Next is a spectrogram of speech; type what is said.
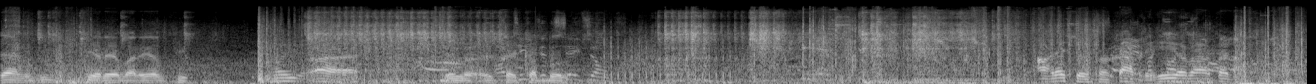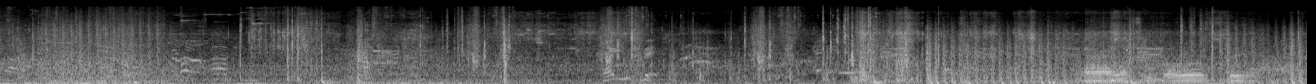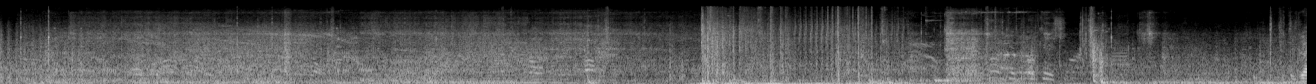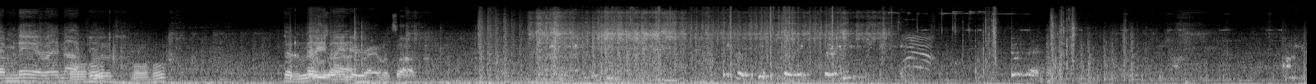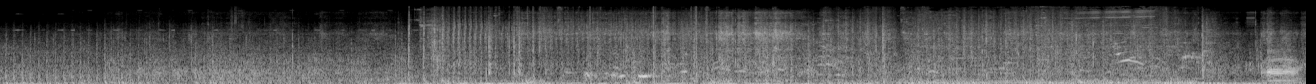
Damn, it, you killed everybody else people. Alright. Then look, it take a couple bullets. Oh, that shit was on top of the hill all type of Oh, that's some bullshit. Location. He coming in right now, Uh-huh, Fuse. uh-huh. To the He landed side. right on top. Uh,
